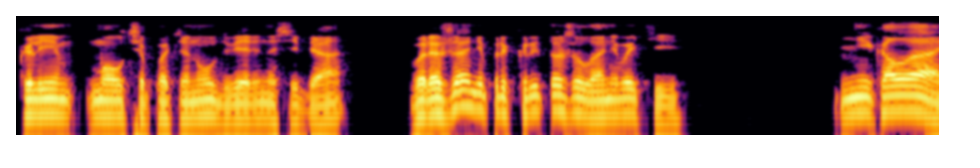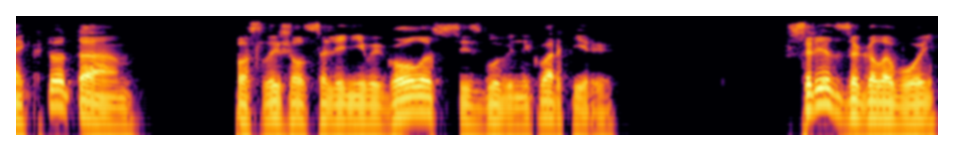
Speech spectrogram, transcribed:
Клим молча потянул дверь на себя, выражая неприкрытое желание войти. «Николай, кто там?» — послышался ленивый голос из глубины квартиры. Вслед за головой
